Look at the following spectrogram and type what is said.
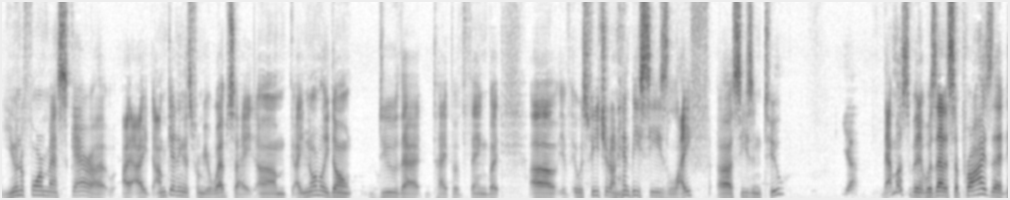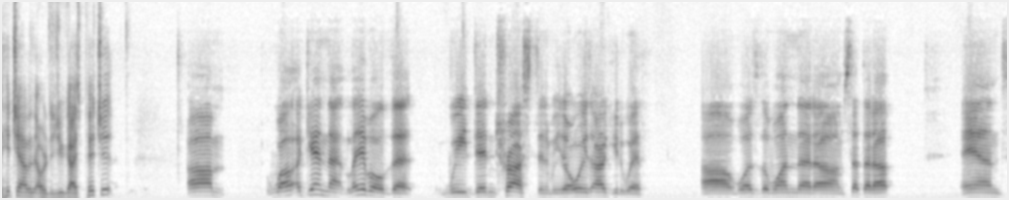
Uniform Mascara. I, I, I'm getting this from your website. Um, I normally don't do that type of thing, but uh, it, it was featured on NBC's Life uh, season two. Yeah. That must have been. Was that a surprise that hit you out, or did you guys pitch it? Um, well, again, that label that we didn't trust and we always argued with uh, was the one that um, set that up, and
